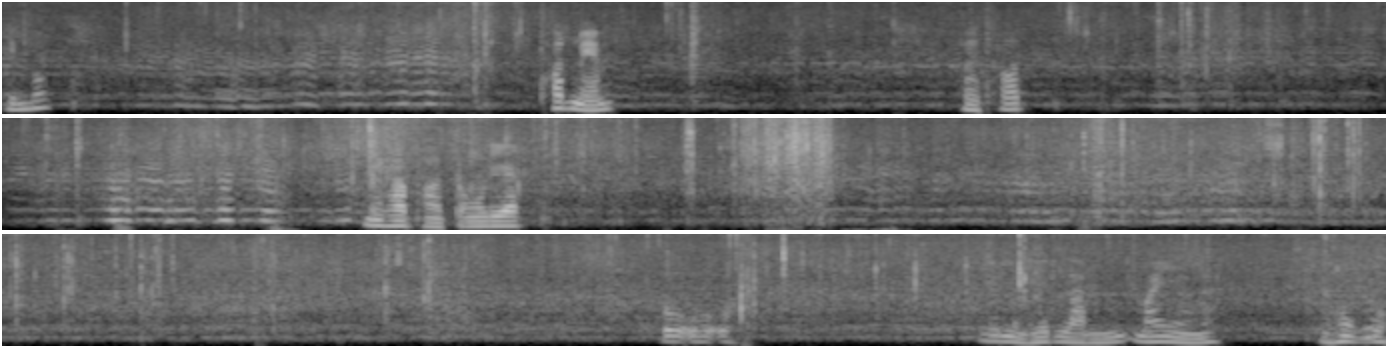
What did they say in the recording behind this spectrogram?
กินบกทอดแหมมเออทอด นี่ครับเราต้องเรียก โอ้โอ้นี่มันเฮ็ดลำไม่อย่างนะหกบ่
